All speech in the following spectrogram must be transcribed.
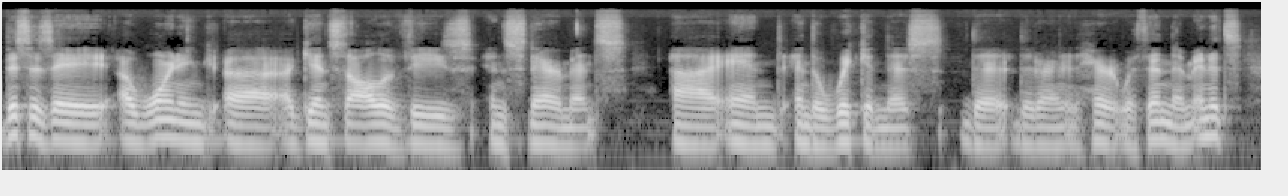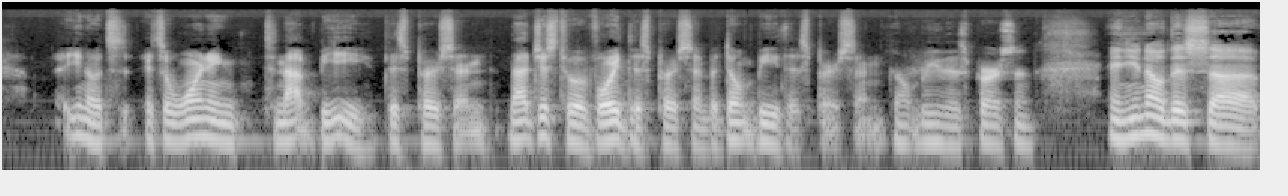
this is a, a warning uh, against all of these ensnarements uh, and and the wickedness that, that are inherent within them. And it's you know it's it's a warning to not be this person, not just to avoid this person, but don't be this person. Don't be this person. And you know this uh,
